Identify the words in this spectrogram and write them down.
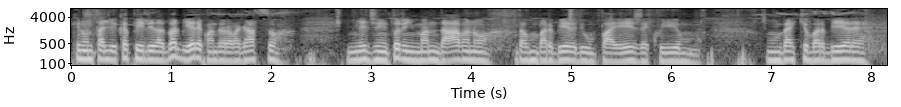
che non taglio i capelli dal barbiere. Quando ero ragazzo, i miei genitori mi mandavano da un barbiere di un paese, qui un, un vecchio barbiere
